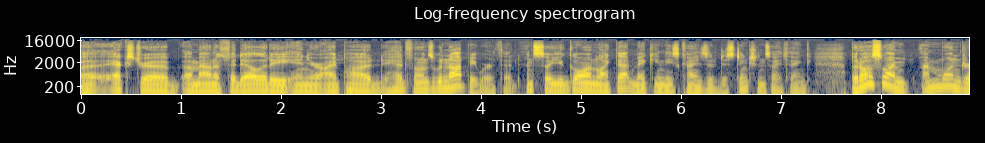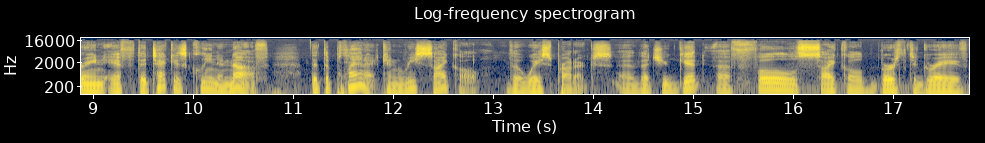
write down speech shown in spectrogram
uh, extra amount of fidelity in your iPod headphones would not be worth it. And so you go on like that, making these kinds of distinctions, I think. But also, I'm, I'm wondering if the tech is clean enough that the planet can recycle the waste products, uh, that you get a full cycle, birth to grave,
